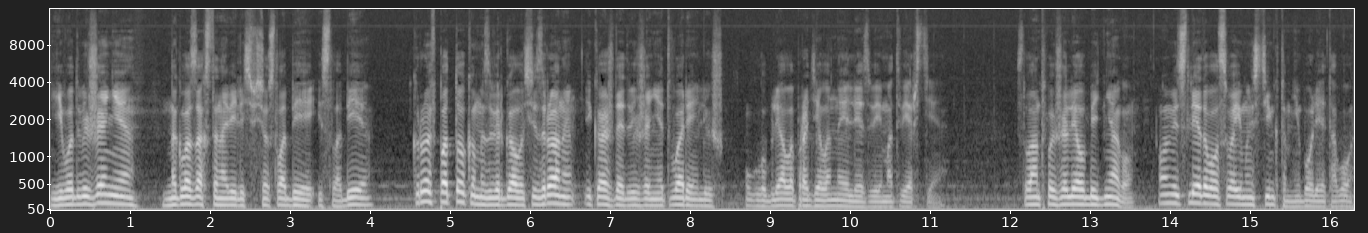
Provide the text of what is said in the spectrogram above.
Его движения на глазах становились все слабее и слабее. Кровь потоком извергалась из раны, и каждое движение твари лишь углубляло проделанное лезвием отверстие. Сланд пожалел беднягу. Он ведь следовал своим инстинктам, не более того.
